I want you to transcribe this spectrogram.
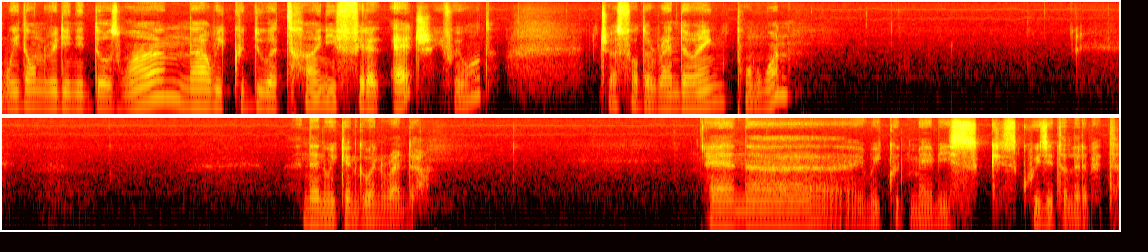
we don't really need those one. Now we could do a tiny fillet edge if we want. Just for the rendering point one. And then we can go and render and uh, we could maybe squeeze it a little bit.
